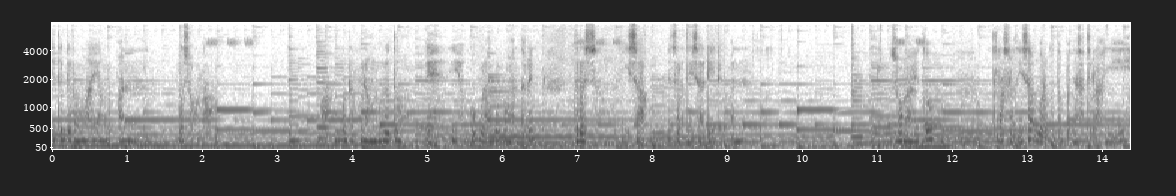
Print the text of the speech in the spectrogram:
itu di rumah yang depan musola. Wah udah pulang dulu tuh. Eh iya aku pulang dulu nganterin. Terus isak. Sholat isya di depan. Sholat itu setelah sholat isya baru ke tempatnya satu lagi.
